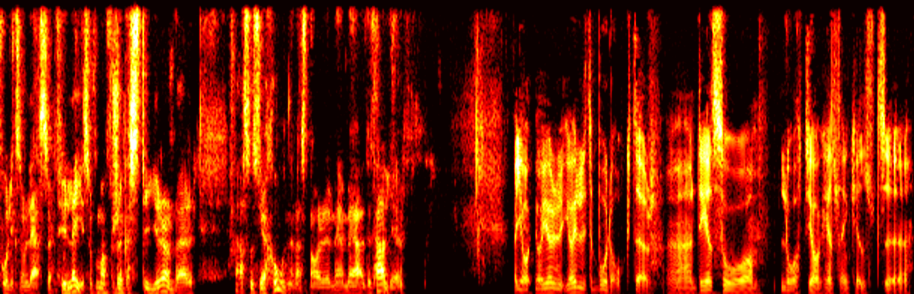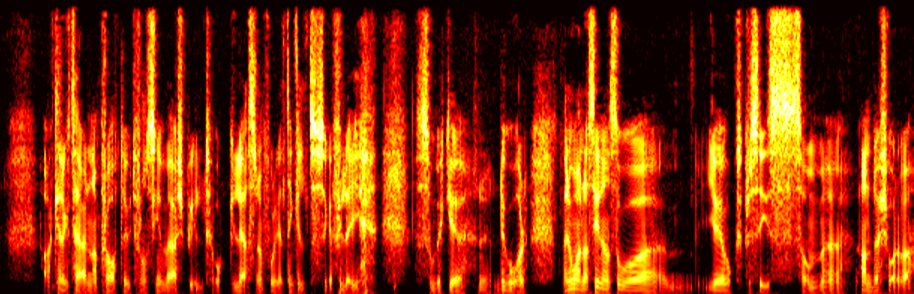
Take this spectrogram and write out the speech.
får liksom läsaren fylla i. Så får man försöka styra de där associationerna snarare med, med detaljer. Jag, jag, gör, jag är lite både och där. Eh, dels så låter jag helt enkelt eh, ja, karaktärerna pratar utifrån sin världsbild och läsaren får helt enkelt försöka fylla i så mycket det går. Men å andra sidan så eh, gör jag också precis som eh, Anders var det va?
